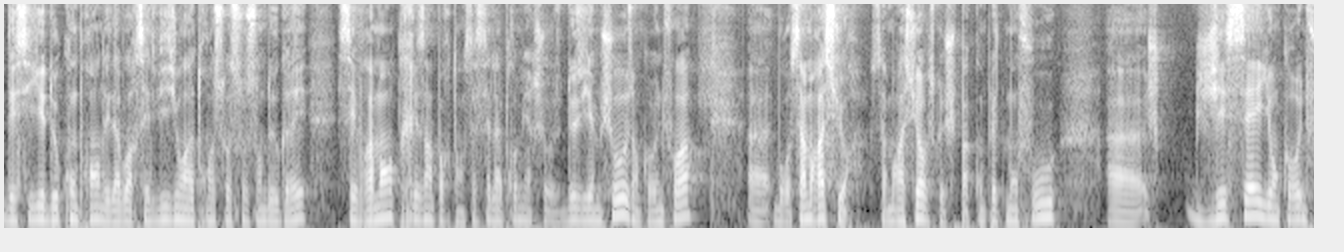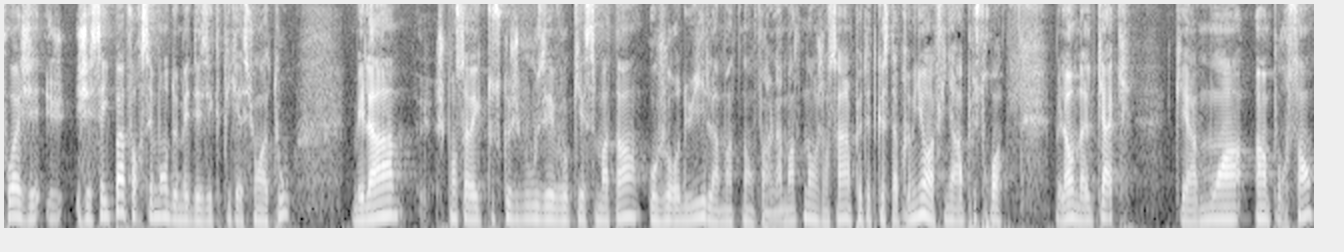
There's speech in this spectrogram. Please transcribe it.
d'essayer de comprendre et d'avoir cette vision à 360 degrés, c'est vraiment très important. Ça, c'est la première chose. Deuxième chose, encore une fois, euh, bon, ça me rassure. Ça me rassure parce que je ne suis pas complètement fou. Euh, j'essaye, encore une fois, j'essaye pas forcément de mettre des explications à tout. Mais là, je pense avec tout ce que je vous évoquer ce matin, aujourd'hui, là maintenant, enfin là maintenant, j'en sais rien, peut-être que cet après-midi, on va finir à plus 3. Mais là, on a le CAC qui est à moins 1%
